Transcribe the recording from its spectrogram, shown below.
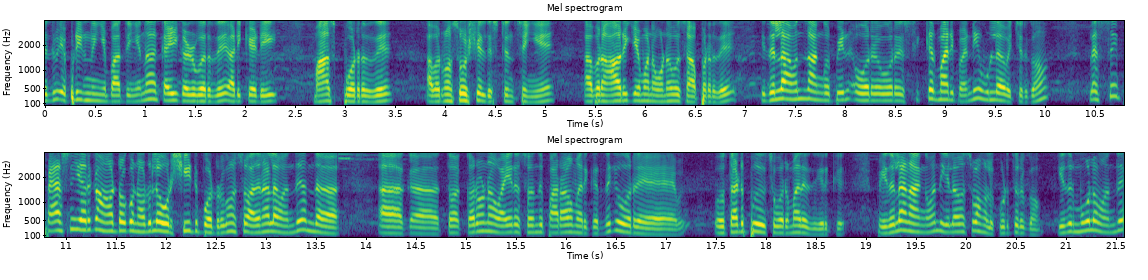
எது எப்படின்னு நீங்கள் பார்த்தீங்கன்னா கை கழுவுறது அடிக்கடி மாஸ்க் போடுறது அப்புறமா சோஷியல் டிஸ்டன்சிங்கு அப்புறம் ஆரோக்கியமான உணவு சாப்பிட்றது இதெல்லாம் வந்து நாங்கள் பின் ஒரு ஒரு ஸ்டிக்கர் மாதிரி பண்ணி உள்ளே வச்சுருக்கோம். ப்ளஸ் பேசஞ்சருக்கும் ஆட்டோக்கும் நடுவில் ஒரு ஷீட் போட்டிருக்கோம். ஸோ அதனால் வந்து அந்த கொரோனா வைரஸ் வந்து பரவாமல் இருக்கிறதுக்கு ஒரு ஒரு தடுப்பு சுவர் மாதிரி இது இருக்குது இப்போ இதெல்லாம் நாங்கள் வந்து இலவசமாக அவங்களுக்கு கொடுத்துருக்கோம். இதன் மூலம் வந்து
